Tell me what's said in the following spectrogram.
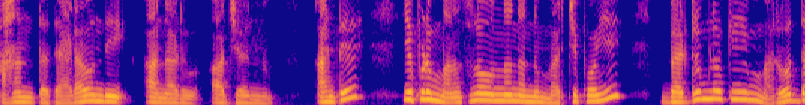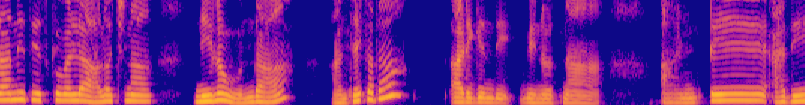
అంత తేడా ఉంది అన్నాడు అర్జున్. అంటే ఇప్పుడు మనసులో ఉన్న నన్ను మర్చిపోయి బెడ్రూమ్లోకి మరో దాన్ని తీసుకువెళ్ళే ఆలోచన నీలో ఉందా? అంతే కదా? అడిగింది వినూత్న. అంటే అది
